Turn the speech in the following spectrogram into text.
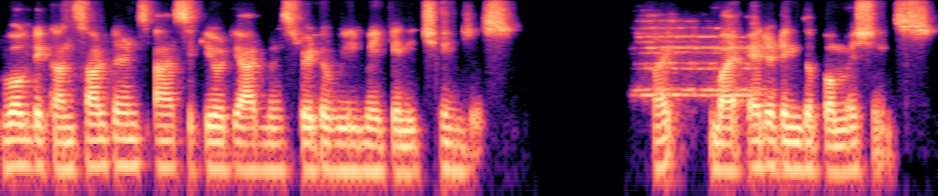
workday consultants, as security administrator, we'll make any changes, right? By editing the permissions.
